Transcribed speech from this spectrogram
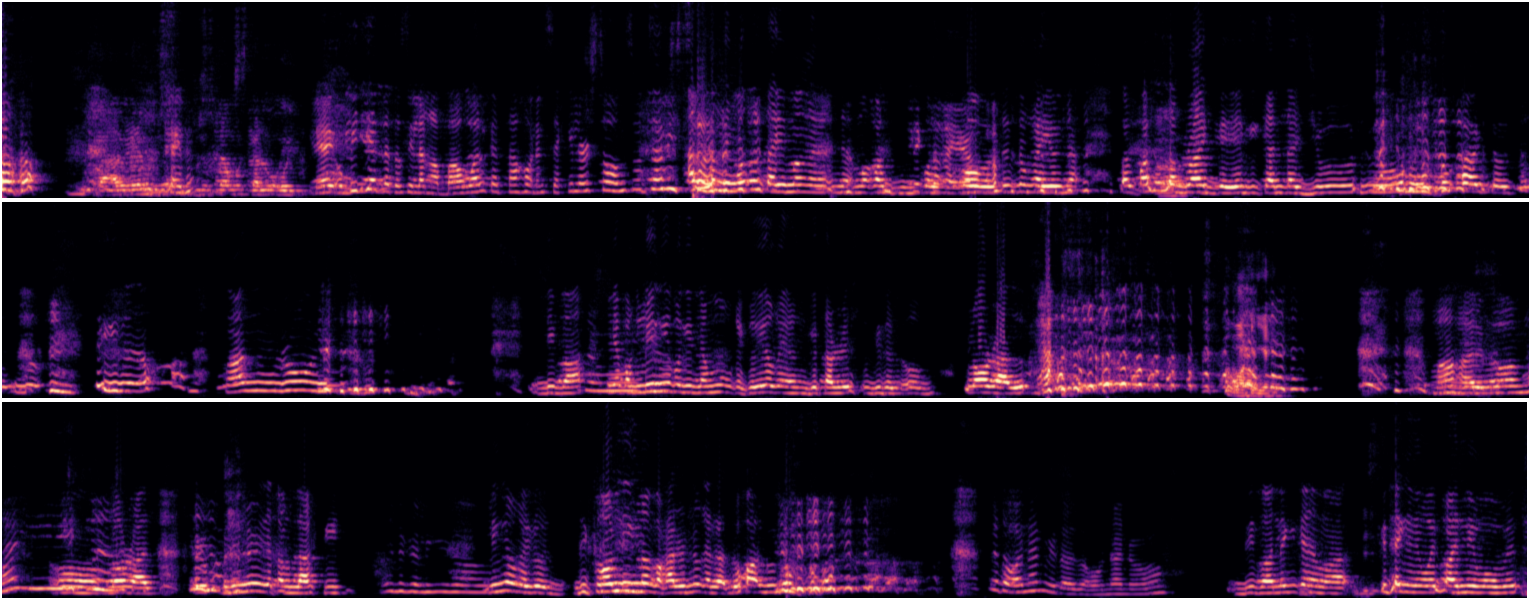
Paano na Diyos lang mas kaluoy. Kaya obedient na to sila nga, bawal katahon ng secular songs. So, sabi sa... Ang sabi mo tayo mga na, makag Stick na kayo. Oh, stick na kayo na pagpasok sa bride kaya gikanta juice no. Pagtutulo. Sige na. Ngano ron. Di ba? Kaya paglingi pag inamo kay kuya kay ang guitarist ug gisunog floral. Kawayan. Mahal ko ang mali. oh, floral. Pero dinner kat ang lucky. Ay, nagalingaw. Lingaw kay ko. Recalling lang baka ron kada duha gulo. Katawanan ko ito sa una, no? Di ba? Lagi kaya mga, Dis- kita yung may funny moment.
